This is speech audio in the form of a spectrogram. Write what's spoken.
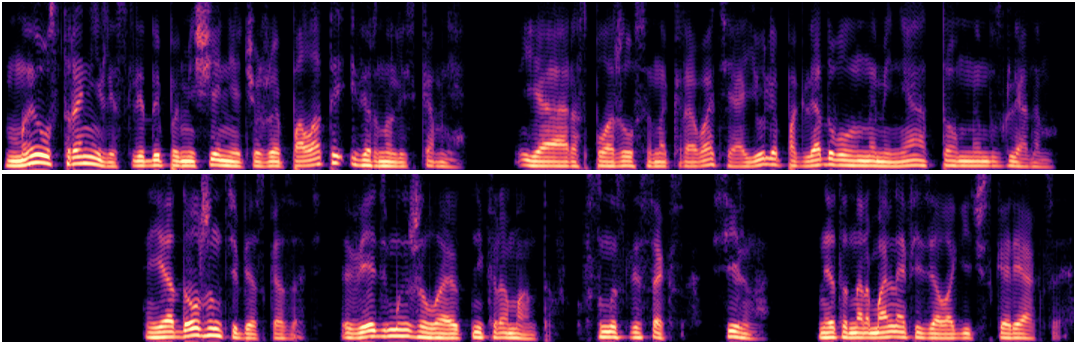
Мы устранили следы помещения чужой палаты и вернулись ко мне. Я расположился на кровати, а Юля поглядывала на меня томным взглядом. «Я должен тебе сказать, ведьмы желают некромантов, в смысле секса, сильно. Это нормальная физиологическая реакция.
